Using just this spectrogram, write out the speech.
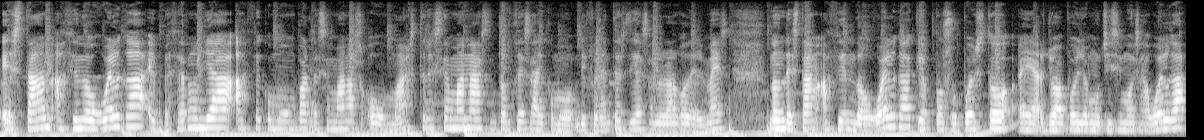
están haciendo huelga, empezaron ya hace como un par de semanas o más tres semanas, entonces hay como diferentes días a lo largo del mes donde están haciendo huelga, que por supuesto eh, yo apoyo muchísimo esa huelga,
